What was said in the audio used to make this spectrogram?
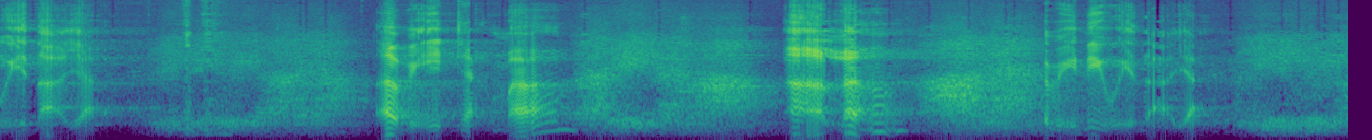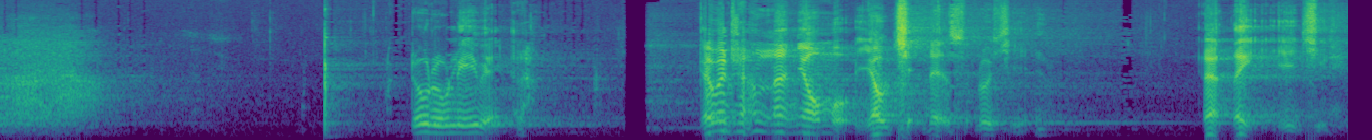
ဝေတာယ အဘိဓမ္မာအလံအဘိဓိဝေတာယတို့တို့လေးပဲအဲ့ဒါကမ္မထလမ်းညောင်းမို့ရောက်ချင်တယ်ဆိုလို့ရှိရင်အဲ့သိအရေးကြီးတယ်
